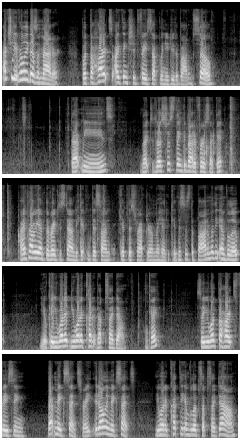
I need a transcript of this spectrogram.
Actually, it really doesn't matter. But the hearts, I think, should face up when you do the bottom. So that means, let, let's just think about it for a second. I probably have to write this down to get this on, get this wrapped around my head. Okay, this is the bottom of the envelope. Okay, you want it, you want to cut it upside down. Okay, so you want the hearts facing. That makes sense, right? It only makes sense. You want to cut the envelopes upside down,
